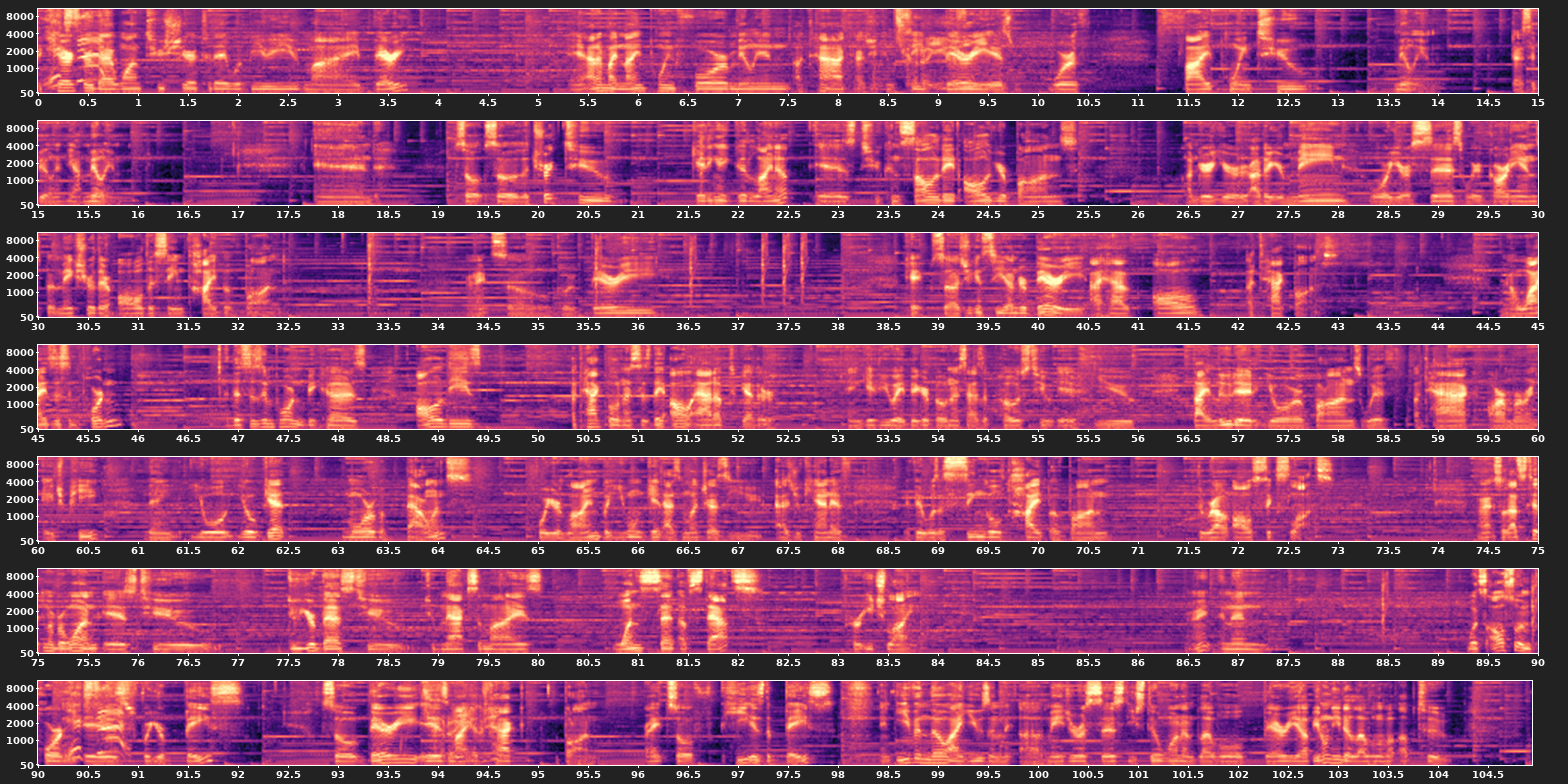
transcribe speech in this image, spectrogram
the yes, character sir. that I want to share today would be my Barry. And out of my 9.4 million attack, as you can see, Barry is worth 5.2 million. That's a billion, yeah, million. And so, so the trick to getting a good lineup is to consolidate all of your bonds under your either your main or your assist or your guardians, but make sure they're all the same type of bond. All right, so go to Barry. Okay, so as you can see under Barry, I have all attack bonds. Now, why is this important? This is important because all of these attack bonuses, they all add up together and give you a bigger bonus as opposed to if you diluted your bonds with attack, armor, and HP, then you'll you'll get more of a balance for your line, but you won't get as much as you as you can if if it was a single type of bond throughout all six slots. All right, so that's tip number one is to do your best to, to maximize one set of stats per each line. All right, and then what's also important Next is time. for your base. So Barry is my attack bond, right? So if he is the base, and even though I use a, a major assist, you still want to level Barry up. You don't need to level him up to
